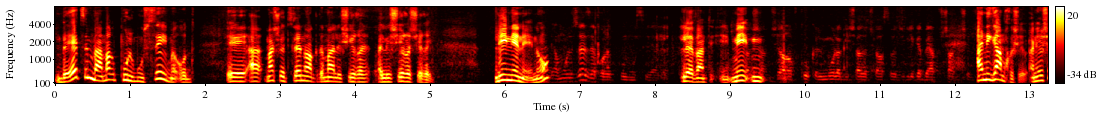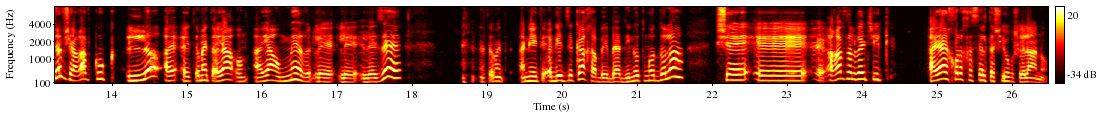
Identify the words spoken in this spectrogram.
בעצם מאמר פולמוסי מאוד, מה שאצלנו הקדמה לשיר, השירים. לענייננו, גם מול זה זה יכול להיות פולמוסי. לא הבנתי, מי, שהרב קוק אל מול הגישה הזאת של ארסטרצ'יק לגבי הפשט של... אני גם חושב, אני חושב שהרב קוק לא, זאת אומרת, היה, אומר לזה, זאת אומרת, אני אגיד את זה ככה, בעדינות מאוד גדולה, שהרב סולובייצ'יק היה יכול לחסל את השיעור שלנו,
